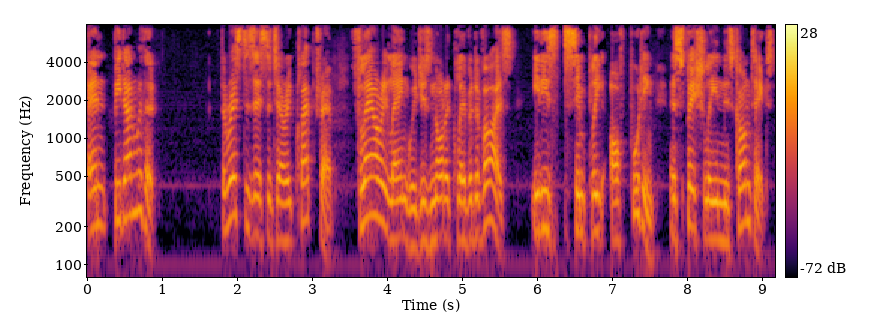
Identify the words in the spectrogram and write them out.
and be done with it. The rest is esoteric claptrap. Flowery language is not a clever device. It is simply off-putting, especially in this context.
